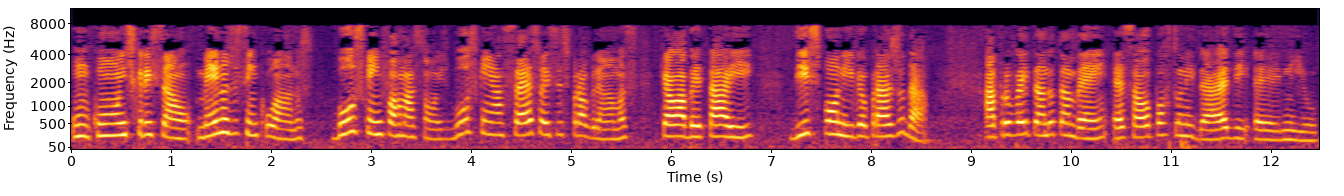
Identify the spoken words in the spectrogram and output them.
um, com inscrição menos de cinco anos, busquem informações, busquem acesso a esses programas que a OAB está aí disponível para ajudar. Aproveitando também essa oportunidade, é, Nil,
